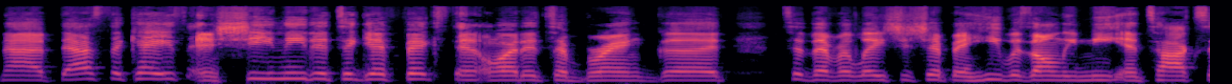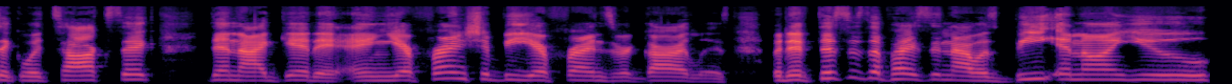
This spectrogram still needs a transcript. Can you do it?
Now, if that's the case, and she needed to get fixed in order to bring good to the relationship, and he was only meeting toxic with toxic, then I get it. And your friends should be your friends regardless. But if this is a person that was beating on you,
